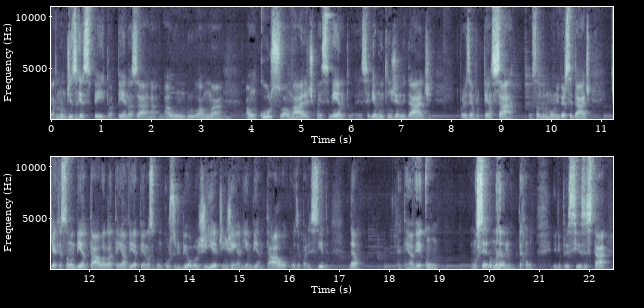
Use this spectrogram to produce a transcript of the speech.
Ela não diz respeito apenas a, a, a um, a, uma, a um curso, a uma área de conhecimento. É, seria muita ingenuidade, por exemplo, pensar, pensando numa universidade, que a questão ambiental ela tem a ver apenas com um curso de biologia, de engenharia ambiental ou coisa parecida. Não, ele tem a ver com um ser humano. Então, ele precisa estar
